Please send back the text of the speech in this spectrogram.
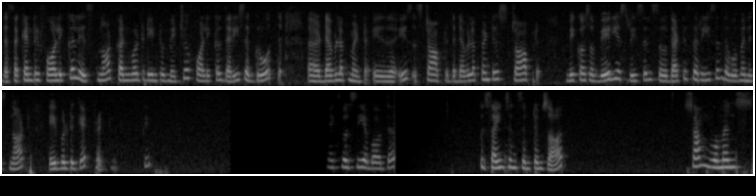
the secondary follicle is not converted into mature follicle. There is a growth uh, development is is stopped. The development is stopped because of various reasons. So that is the reason the woman is not able to get pregnant. Okay. Next, we'll see about the signs and symptoms are some women's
